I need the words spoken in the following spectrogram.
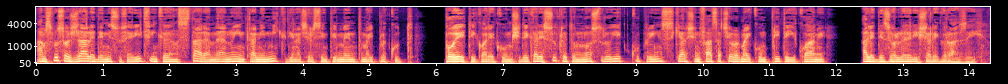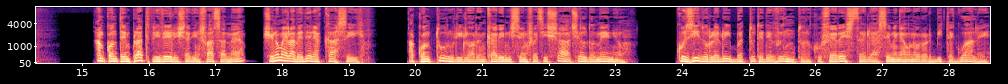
Am spus o jale de nesuferit, fiindcă în starea mea nu intra nimic din acel sentiment mai plăcut, poetic oarecum, și de care sufletul nostru e cuprins chiar și în fața celor mai cumplite icoane ale dezolării și ale groazei. Am contemplat priveliștea din fața mea și numai la vederea casei, a contururilor în care mi se înfățișa acel domeniu, cu zidurile lui bătute de vânturi, cu ferestrele asemenea unor orbite goale,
